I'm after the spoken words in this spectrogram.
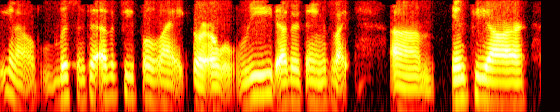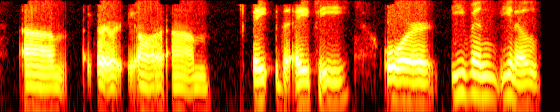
you know, listen to other people like, or, or read other things like um, NPR, um, or, or um, a, the AP, or even you know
